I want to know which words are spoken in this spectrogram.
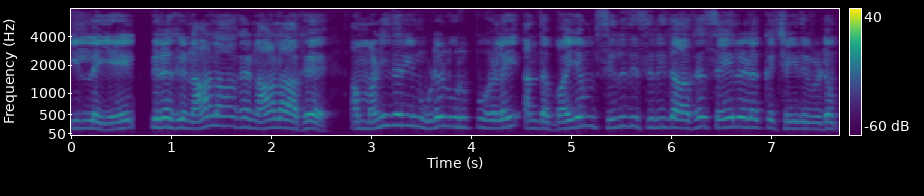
இல்லையே பிறகு நாளாக நாளாக அம்மனிதரின் உடல் உறுப்புகளை அந்த பயம் சிறிது சிறிதாக செயலிழக்கச் செய்துவிடும்.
